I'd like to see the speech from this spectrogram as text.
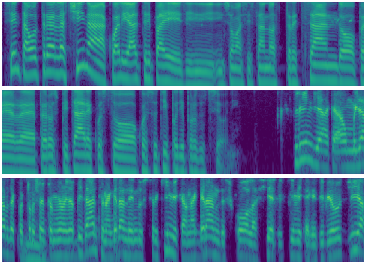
Senta, oltre alla Cina, quali altri paesi insomma, si stanno attrezzando per, per ospitare questo, questo, tipo di produzioni? L'India, che ha un miliardo e 400 mm. milioni di abitanti, una grande industria chimica, una grande scuola sia di chimica che di biologia,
